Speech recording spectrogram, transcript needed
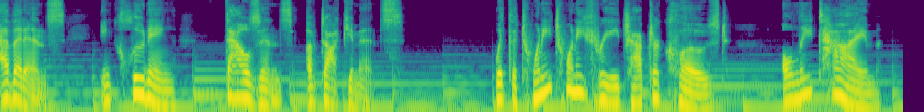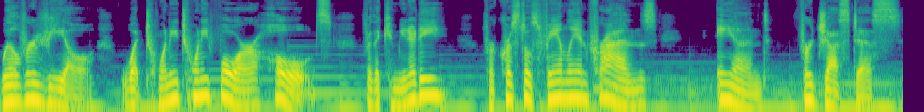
evidence, including thousands of documents. With the 2023 chapter closed, only time will reveal what 2024 holds for the community, for Crystal's family and friends, and for justice.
